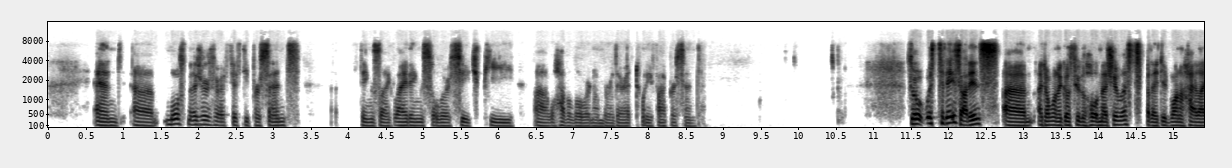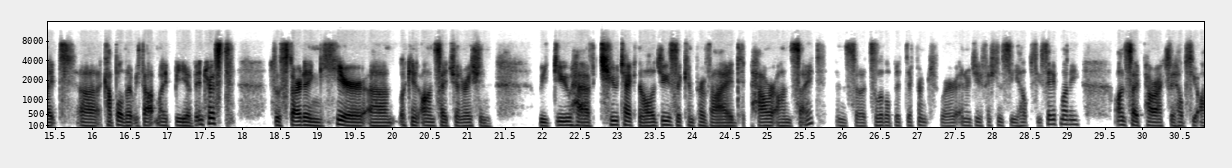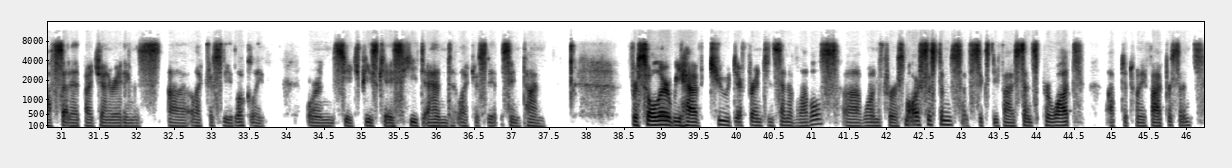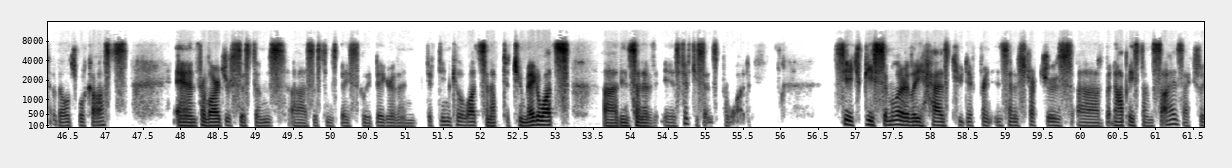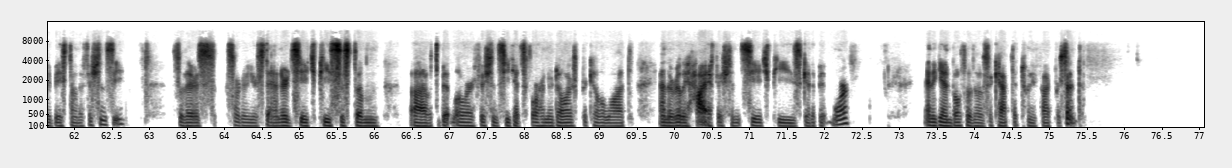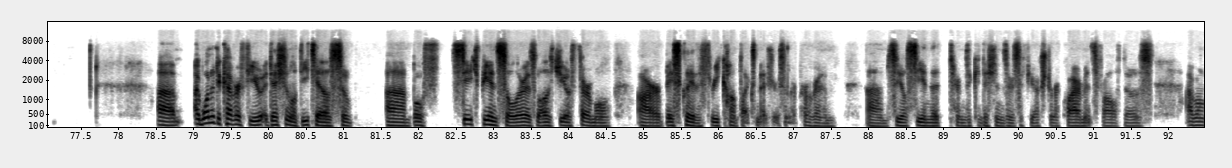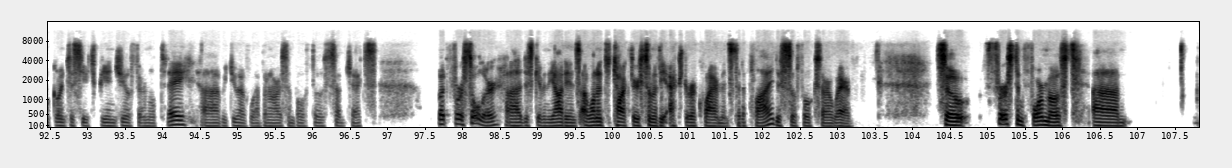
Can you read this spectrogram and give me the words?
And uh, most measures are at 50%. Things like lighting, solar, CHP uh, will have a lower number. They're at 25%. So with today's audience, um, I don't want to go through the whole measure list, but I did want to highlight uh, a couple that we thought might be of interest. So starting here, um, looking at on-site generation, we do have two technologies that can provide power on-site. And so it's a little bit different where energy efficiency helps you save money. On-site power actually helps you offset it by generating uh, electricity locally, or in CHP's case, heat and electricity at the same time. For solar, we have two different incentive levels, uh, one for smaller systems of 65 cents per watt, up to 25% of eligible costs, and for larger systems, uh, systems basically bigger than 15 kilowatts and up to two megawatts, uh, the incentive is 50 cents per watt. CHP similarly has two different incentive structures, uh, but not based on size, actually based on efficiency. So there's sort of your standard CHP system uh, with a bit lower efficiency gets $400 per kilowatt, and the really high efficient CHPs get a bit more. And again, both of those are capped at 25%. Um, I wanted to cover a few additional details. So um, both CHP and solar, as well as geothermal, are basically the three complex measures in our program. Um, so you'll see in the terms and conditions, there's a few extra requirements for all of those. I won't go into CHP and geothermal today. Uh, we do have webinars on both those subjects. But for solar, uh, just given the audience, I wanted to talk through some of the extra requirements that apply, just so folks are aware. So first and foremost, um,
